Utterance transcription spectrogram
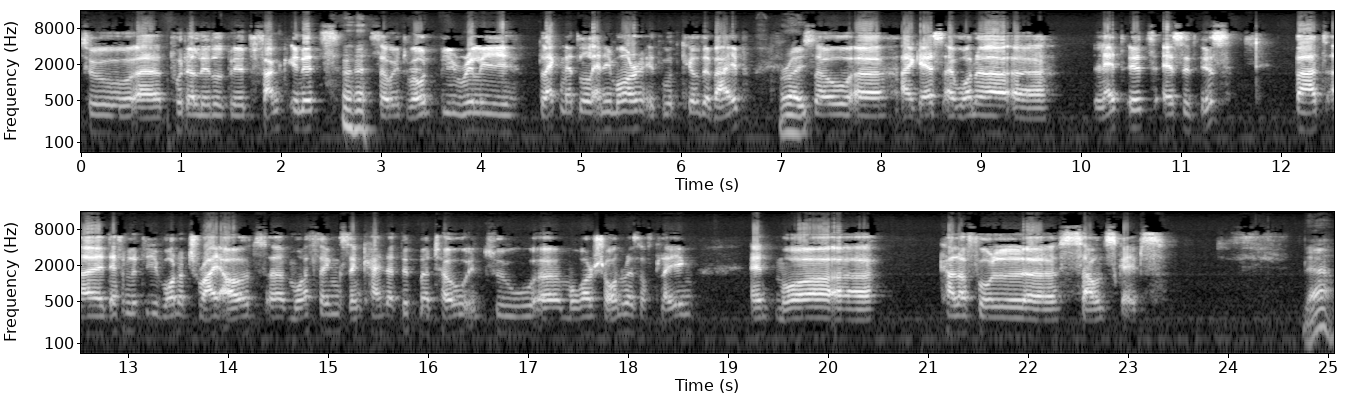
to uh, put a little bit funk in it, so it won't be really black metal anymore. It would kill the vibe. Right. So uh, I guess I wanna uh, let it as it is, but I definitely wanna try out uh, more things and kind of dip my toe into uh, more genres of playing and more uh, colorful soundscapes. Yeah,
